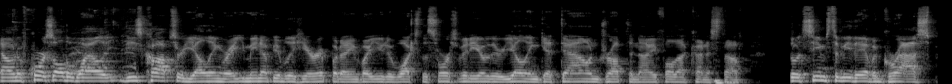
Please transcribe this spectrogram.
Now, and of course, all the while, these cops are yelling, right? You may not be able to hear it, but I invite you to watch the source video. They're yelling, get down, drop the knife, all that kind of stuff. So it seems to me they have a grasp,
